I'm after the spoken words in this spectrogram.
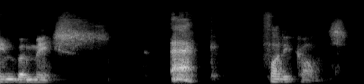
en bemes. Ek vat die kans.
